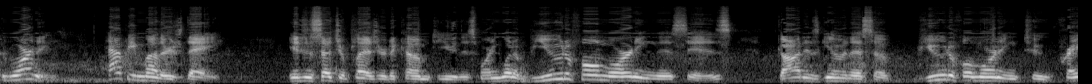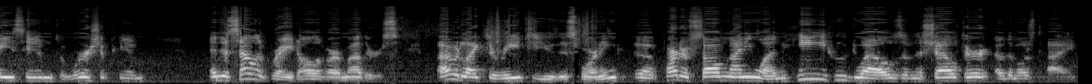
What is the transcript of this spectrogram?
Good morning. Happy Mother's Day. It is such a pleasure to come to you this morning. What a beautiful morning this is. God has given us a beautiful morning to praise Him, to worship Him, and to celebrate all of our mothers. I would like to read to you this morning uh, part of Psalm 91. He who dwells in the shelter of the Most High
